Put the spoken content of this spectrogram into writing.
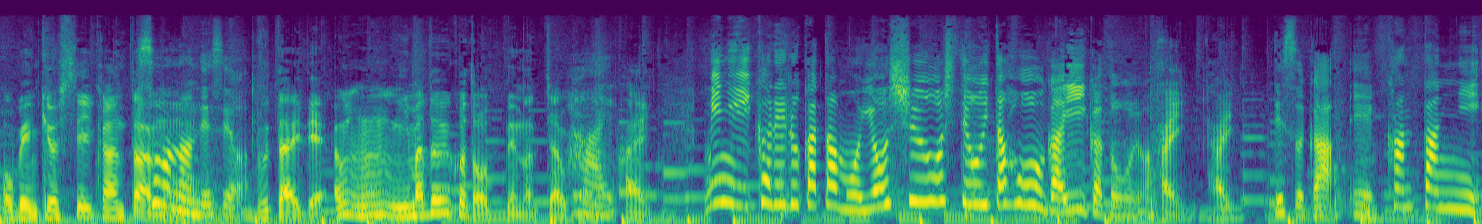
お勉強していかんとそうなんですよ。舞台で。うんうん今どういうことってなっちゃうから。はい。はい。見に行かれる方も予習をしておいた方がいいかと思います。はいはい。ですが、えー簡単に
